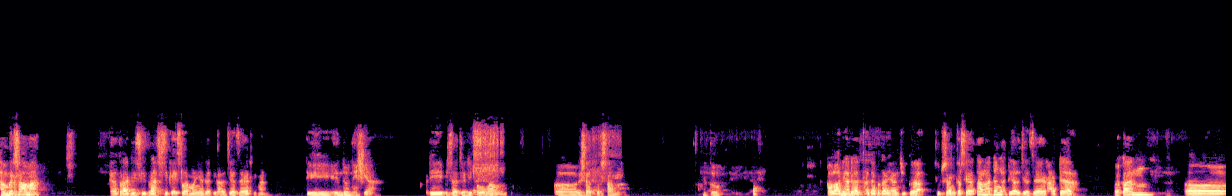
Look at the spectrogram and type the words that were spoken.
hampir sama ya tradisi-tradisi keislamannya ada di Aljazair dengan di Indonesia. Jadi bisa jadi peluang eh, riset bersama. Itu. Kalau ini ada ada pertanyaan juga, jurusan kesehatan ada nggak di Aljazair? Ada. Bahkan eh,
